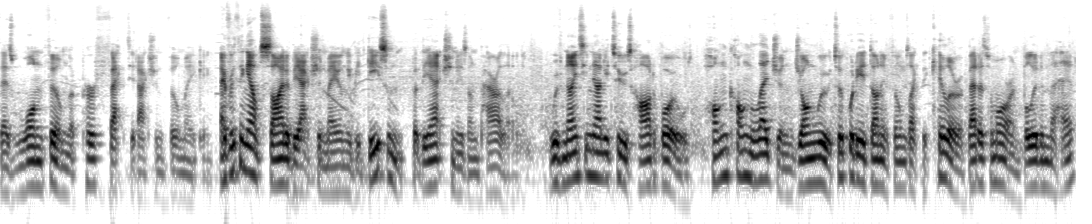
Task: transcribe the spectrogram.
there's one film that perfected action filmmaking. Everything outside of the action may only be decent, but the action is unparalleled. With 1992's Hard Boiled, Hong Kong legend John Woo took what he had done in films like The Killer, Better Tomorrow, and Bullet in the Head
